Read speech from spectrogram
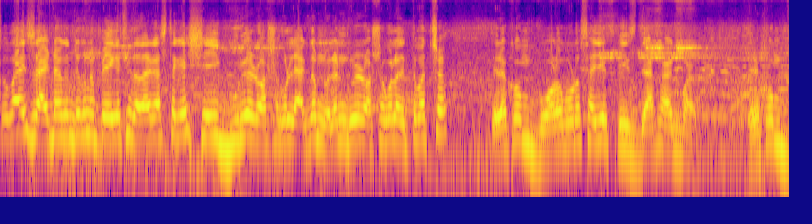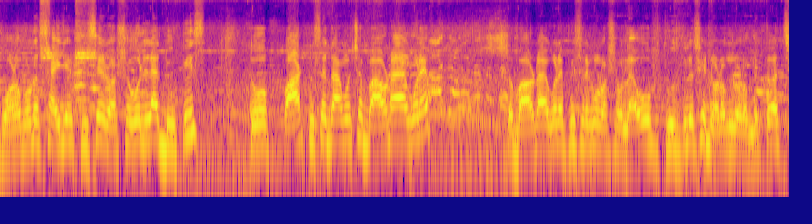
তো গাইজ রাইট নাও কিন্তু এখানে পেয়ে গেছি দাদার কাছ থেকে সেই গুড়ের রসগোল্লা, একদম নলেন গুড়ের রসগোল্লা, দেখতে পাচ্ছ? এরকম বড় বড় সাইজের পিস দেখো একবার। এরকম বড় বড় সাইজের পিসের রসগোল্লা দু পিস তো পার পিসের দাম হচ্ছে বারো টাকা করে। তো বারো টাকা করে পিস এরকম রসগোল্লা। ও তুলতুলে সেই নরম নরম, দেখতে পাচ্ছ?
